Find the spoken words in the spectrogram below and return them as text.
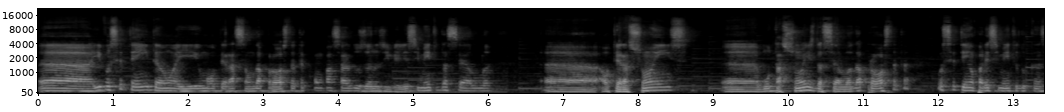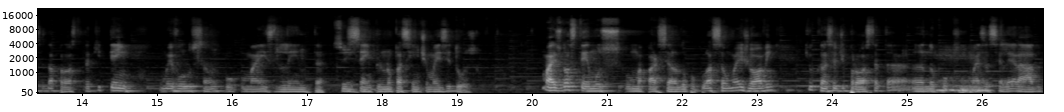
Uh, e você tem então aí uma alteração da próstata com o passar dos anos de envelhecimento da célula, uh, alterações, uh, mutações da célula da próstata, você tem o aparecimento do câncer da próstata que tem uma evolução um pouco mais lenta, Sim. sempre no paciente mais idoso mas nós temos uma parcela da população mais jovem que o câncer de próstata anda um pouquinho mais acelerado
